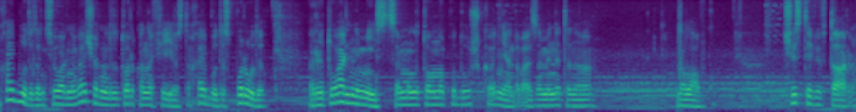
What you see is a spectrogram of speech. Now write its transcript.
Хай буде танцювальний вечір, недоторкана фієста. Хай буде споруди. Ритуальне місце, молитовна подушка. Ні, давай замінити на, на лавку. Чистий вівтар,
